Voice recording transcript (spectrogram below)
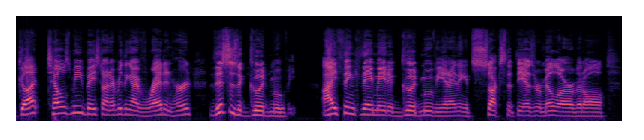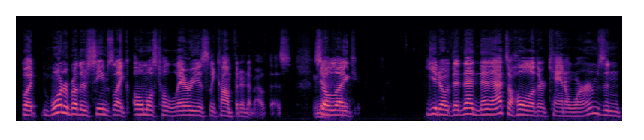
gut tells me based on everything I've read and heard, this is a good movie. I think they made a good movie, and I think it sucks that the Ezra Miller of it all. But Warner Brothers seems like almost hilariously confident about this. So, yeah. like, you know, then, then then that's a whole other can of worms. And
